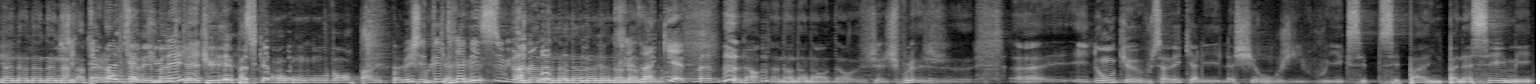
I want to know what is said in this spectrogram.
Non, non, non, non, non. Ah, bah, alors, vous calculé. avez mal calculé parce qu'on on, on va en reparler tout à l'heure. Mais j'étais très déçu. Hein. Ah, non, non, non, non, non, non, non. Très inquiète même. Non, non, non, non, non. Je, je, je, euh, et donc, vous savez qu'il y a les, la chirurgie. Vous voyez que c'est, c'est pas une panacée, mais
